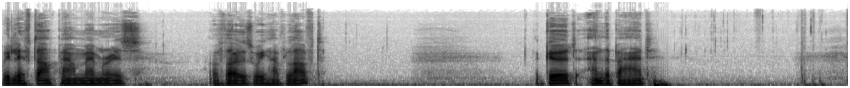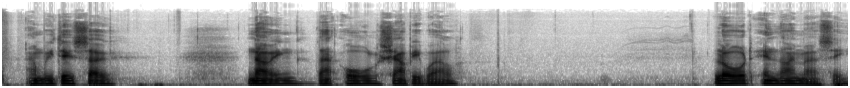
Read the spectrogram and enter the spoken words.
We lift up our memories of those we have loved, the good and the bad, and we do so knowing that all shall be well. Lord, in thy mercy,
